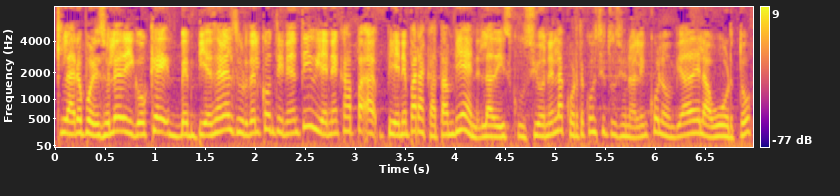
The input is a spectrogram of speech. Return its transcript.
Claro, por eso le digo que empieza en el sur del continente y viene, acá, viene para acá también. La discusión en la Corte Constitucional en Colombia del aborto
